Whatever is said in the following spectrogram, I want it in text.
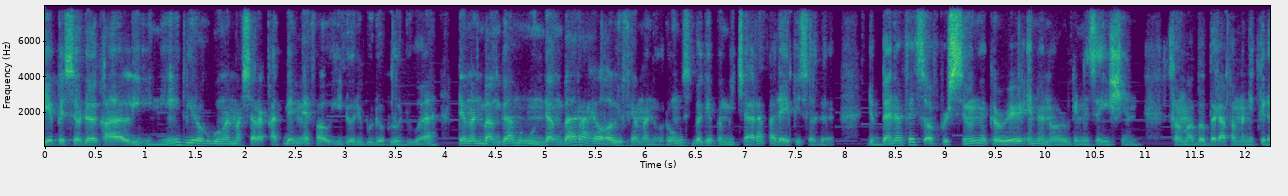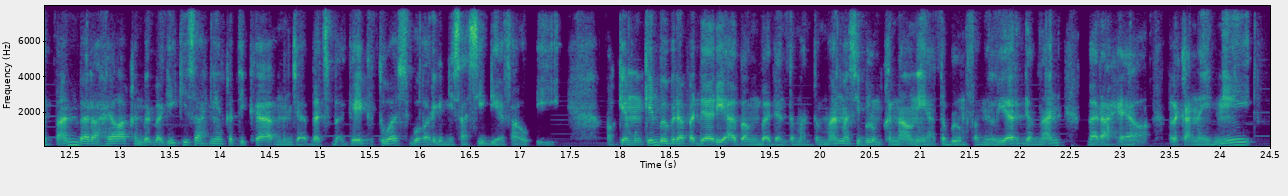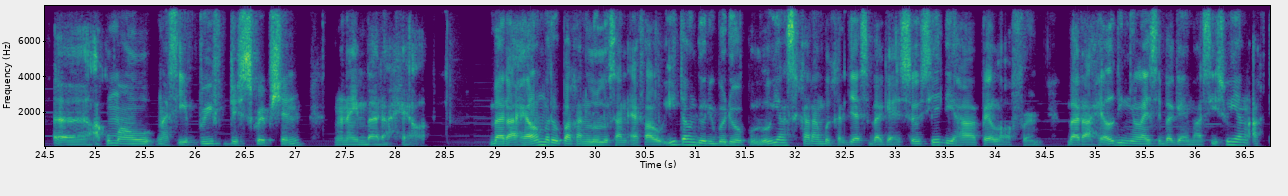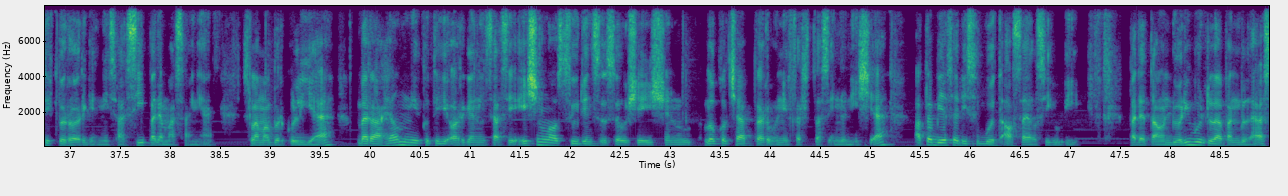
Di episode kali ini, Biro Hubungan Masyarakat BEM FAUI 2022 dengan bangga mengundang Mbak Rahel Olivia Manurung sebagai pembicara pada episode The Benefits of Pursuing a Career in an Organization. Selama beberapa menit ke depan, Mbak Rahel akan berbagi kisahnya ketika menjabat sebagai ketua sebuah organisasi di FAUI. Oke, mungkin beberapa dari abang Mbak dan teman-teman masih belum kenal nih atau belum familiar dengan Mbak Rahel. Oleh karena ini, uh, aku mau ngasih brief description mengenai Mbak Rahel. Mbak Rahel merupakan lulusan FAUI tahun 2020 yang sekarang bekerja sebagai associate di HP Law Firm. Mbak Rahel dinilai sebagai mahasiswa yang aktif berorganisasi pada masanya. Selama berkuliah, Mbak Rahel mengikuti organisasi Asian Law Students Association Local Chapter Universitas Indonesia atau biasa disebut ALSA-LCUI. Pada tahun 2018,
